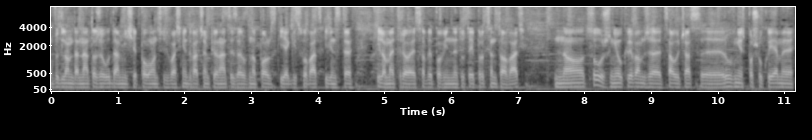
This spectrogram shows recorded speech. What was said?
wygląda na to, że uda mi się połączyć właśnie dwa czempionaty, zarówno polski, jak i słowacki, więc te kilometry OS-owe powinny tutaj procentować. No cóż, nie ukrywam, że cały czas e, również poszukujemy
